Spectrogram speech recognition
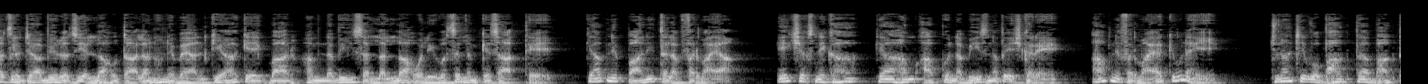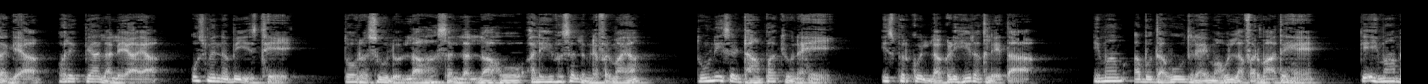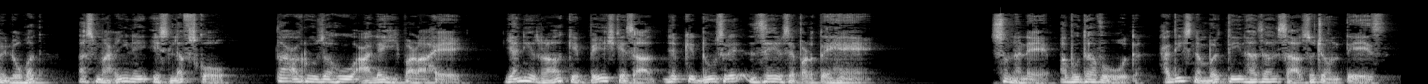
حضرت جابر رضی اللہ تعالیٰ عنہ نے بیان کیا کہ ایک بار ہم نبی صلی اللہ علیہ وسلم کے ساتھ تھے۔ کہ آپ نے پانی طلب فرمایا؟ ایک شخص نے کہا، کیا ہم آپ کو نبیز نہ پیش کریں؟ آپ نے فرمایا، کیوں نہیں؟ چنانچہ وہ بھاگتا بھاگتا گیا اور ایک پیالہ لے آیا۔ اس میں نبیز تھی تو رسول اللہ صلی اللہ علیہ وسلم نے فرمایا، تو نے اسے ڈھانپا کیوں نہیں؟ اس پر کوئی لکڑی ہی رکھ لیتا۔ امام ابو داود رحمہ اللہ فرماتے ہیں کہ امام لغت اسمعی نے اس لفظ کو تعرضہ علیہ پڑھا ہے یعنی را کے پیش کے ساتھ، جبکہ دوسرے زیر سے پڑھتے ہیں۔ سننے ابو داود، حدیث نمبر تین ہزار سات سو چونتیس۔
